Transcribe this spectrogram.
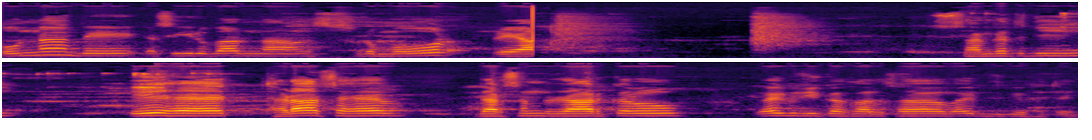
ਉਹਨਾਂ ਦੇ ਅਸ਼ੀਰਵਾਦ ਨਾਲ ਸਿਰਮੌਰ ਰਿਆ ਸੰਗਤ ਜੀ, ਇਹ ਹੈ ਥੜਾ ਸਾਹਿਬ, ਦਰਸ਼ਨ ਦਿਦਾਰ ਕਰੋ। ਵਾਹਿਗੁਰੂ ਜੀ ਕਾ ਖਾਲਸਾ, ਵਾਹਿਗੁਰੂ ਜੀ ਕੀ ਫਤਿਹ।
